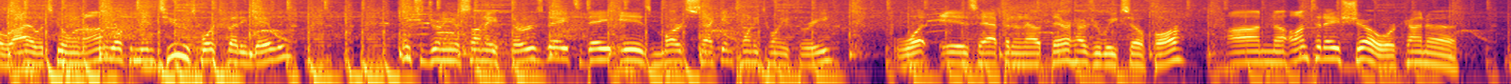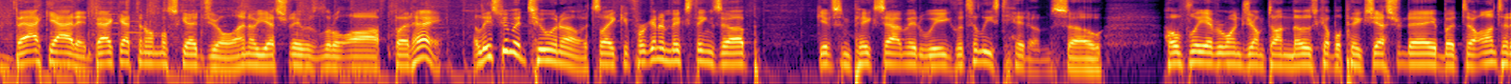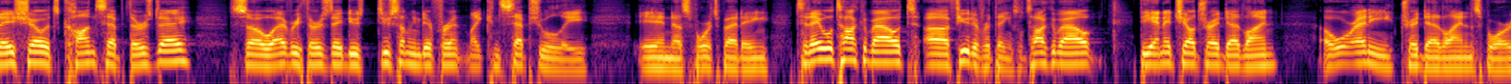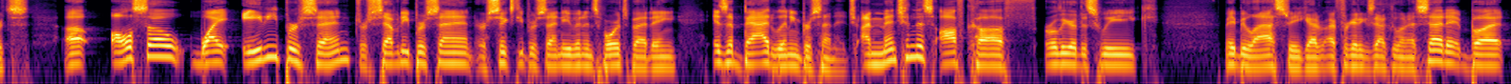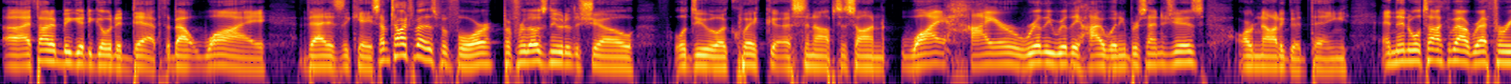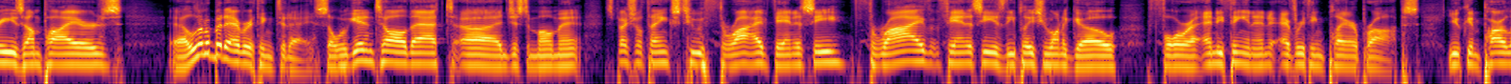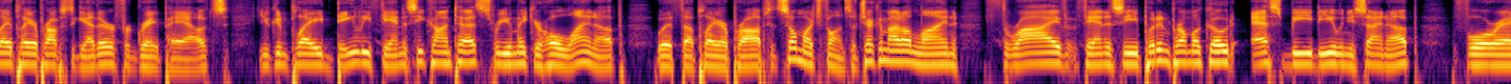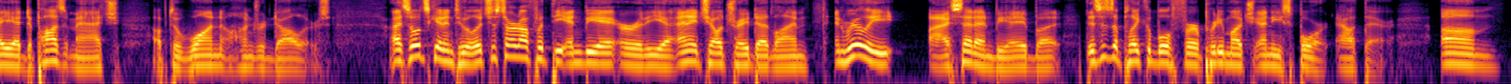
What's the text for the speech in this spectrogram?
All right, what's going on? Welcome into Sports Betting Daily. Thanks for joining us on a Thursday. Today is March 2nd, 2023. What is happening out there? How's your week so far? On uh, on today's show, we're kind of back at it, back at the normal schedule. I know yesterday was a little off, but hey, at least we went 2 0. It's like if we're going to mix things up, give some picks out midweek, let's at least hit them. So hopefully everyone jumped on those couple picks yesterday. But uh, on today's show, it's Concept Thursday. So every Thursday, do, do something different, like conceptually in uh, sports betting. Today, we'll talk about uh, a few different things. We'll talk about the NHL trade deadline uh, or any trade deadline in sports. Uh, also, why 80% or 70% or 60% even in sports betting is a bad winning percentage. I mentioned this off cuff earlier this week maybe last week. I, I forget exactly when I said it, but uh, I thought it'd be good to go into depth about why that is the case. I've talked about this before, but for those new to the show, we'll do a quick uh, synopsis on why higher, really, really high winning percentages are not a good thing. And then we'll talk about referees, umpires, a little bit of everything today. So we'll get into all that uh, in just a moment. Special thanks to Thrive Fantasy. Thrive Fantasy is the place you want to go for anything and everything player props. You can parlay player props together for great payouts. You can play daily fantasy contests where you make your whole lineup with uh, player props. It's so much fun. So check them out online. Thrive Fantasy. Put in promo code SBD when you sign up for a, a deposit match up to $100. Right, so let's get into it. Let's just start off with the NBA or the uh, NHL trade deadline. And really, I said NBA, but this is applicable for pretty much any sport out there. Um,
